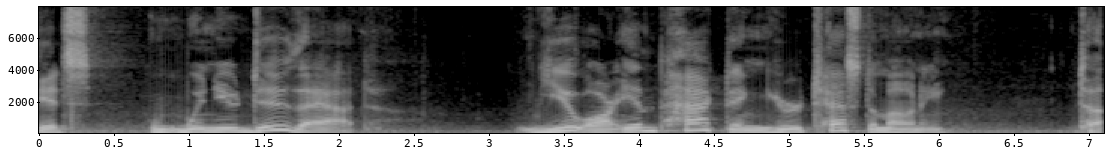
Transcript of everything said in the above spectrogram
It's when you do that, you are impacting your testimony to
